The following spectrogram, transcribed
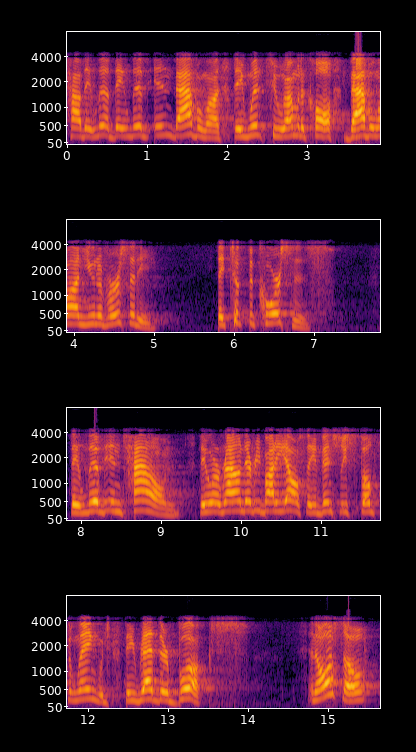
how they lived. They lived in Babylon. They went to what I'm going to call Babylon University. They took the courses. They lived in town. They were around everybody else. They eventually spoke the language. They read their books. And also,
